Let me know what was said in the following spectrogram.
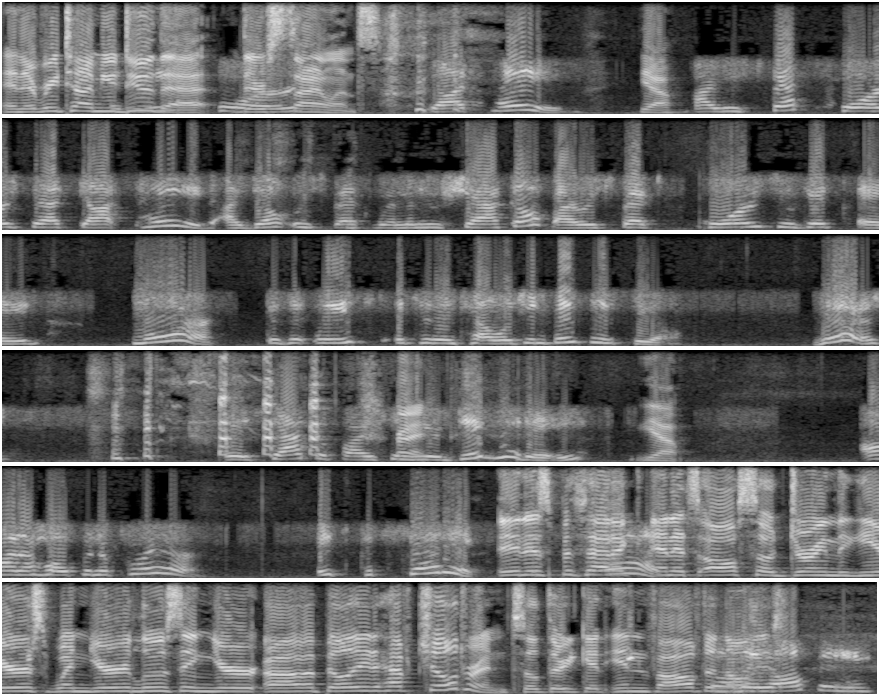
And every time you And do that, there's silence. got paid. yeah. I respect whores that got paid. I don't respect women who shack up. I respect whores who get paid more because at least it's an intelligent business deal. This is sacrificing Right. your dignity Yeah. on a hope and a prayer. It's pathetic. It is pathetic, sad. and it's also during the years when you're losing your uh, ability to have children. So they get involved in all they these. often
